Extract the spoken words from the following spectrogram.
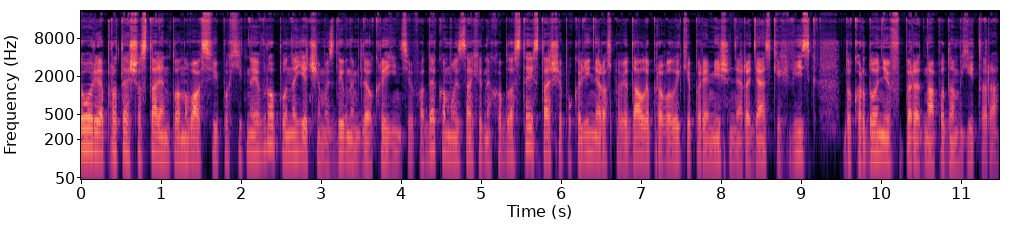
Теорія про те, що Сталін планував свій похід на Європу, не є чимось дивним для українців, а декому із західних областей старші покоління розповідали про велике переміщення радянських військ до кордонів перед нападом Гітлера.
